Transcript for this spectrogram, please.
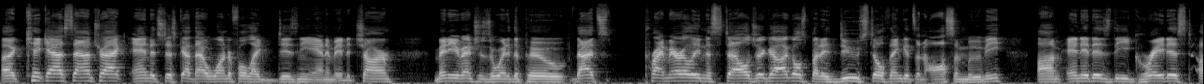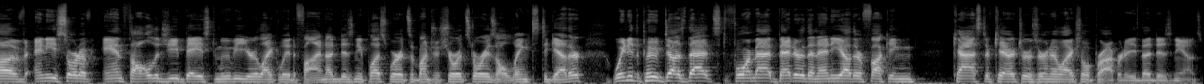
A kick-ass soundtrack, and it's just got that wonderful like Disney animated charm. Many Adventures of Winnie the Pooh. That's primarily nostalgia goggles, but I do still think it's an awesome movie. Um, and it is the greatest of any sort of anthology based movie you're likely to find on Disney Plus, where it's a bunch of short stories all linked together. Winnie the Pooh does that format better than any other fucking cast of characters or intellectual property that Disney owns.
